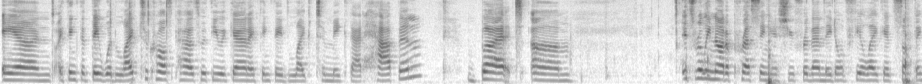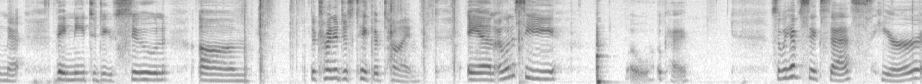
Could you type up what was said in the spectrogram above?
And I think that they would like to cross paths with you again. I think they'd like to make that happen. But um, it's really not a pressing issue for them. They don't feel like it's something that they need to do soon. Um, they're trying to just take their time. And I want to see... Whoa, okay. So we have success here,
